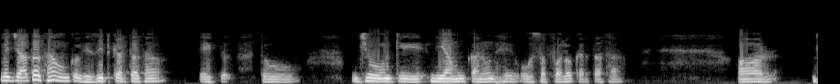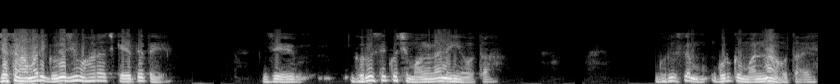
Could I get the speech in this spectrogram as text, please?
मैं जाता था, उनको विज़िट करता था, एक तो जो उनकी नियम कानून है, वो सब फॉलो करता था। और जैसे हमारे गुरु जी महाराज कहते थे जे गुरु से कुछ मांगना नहीं होता, गुरु से, गुरु को मानना होता है।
